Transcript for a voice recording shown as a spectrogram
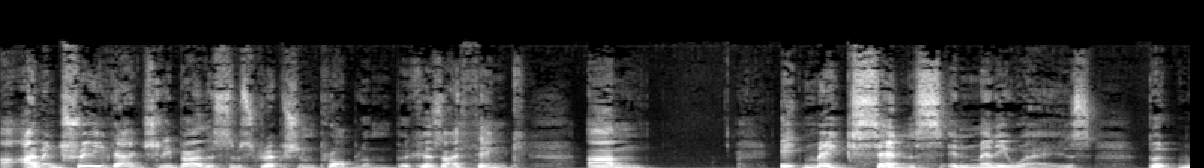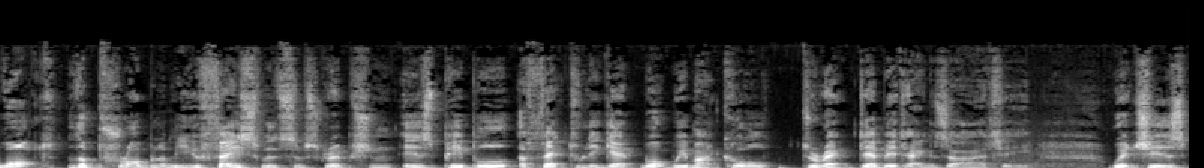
I'm intrigued actually by the subscription problem because I think um, it makes sense in many ways. But what the problem you face with subscription is people effectively get what we might call direct debit anxiety, which is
